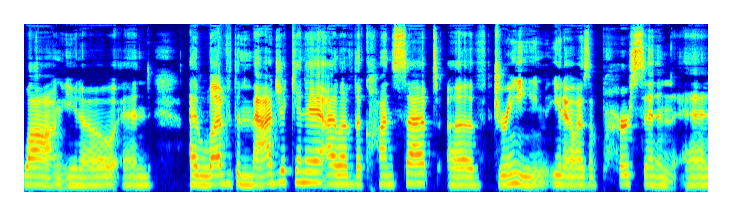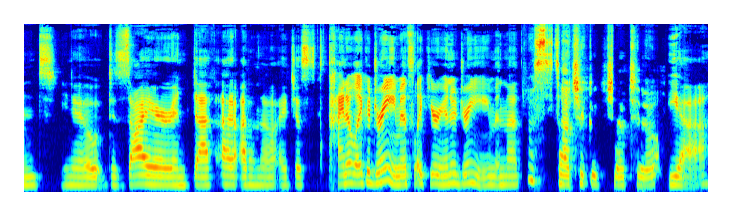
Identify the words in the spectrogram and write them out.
long, you know, and I love the magic in it. I love the concept of dream, you know, as a person and, you know, desire and death. I, I don't know. I just kind of like a dream. It's like you're in a dream. And that's such a good show, too. Yeah.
